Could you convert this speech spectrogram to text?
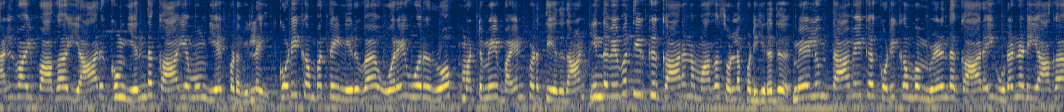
நல்வாய்ப்பாக யாருக்கும் எந்த காயமும் ஏற்படவில்லை. கொடிக்கம்பத்தை நிறுவ ஒரே ஒரு ரோப் மட்டுமே பயன்படுத்தியதுதான் இந்த விபத்திற்கு காரணமாக சொல்லப்படுகிறது. மேலும் தாவேக்க கொடிக்கம்பம் விழுந்த காரை உடனடியாக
